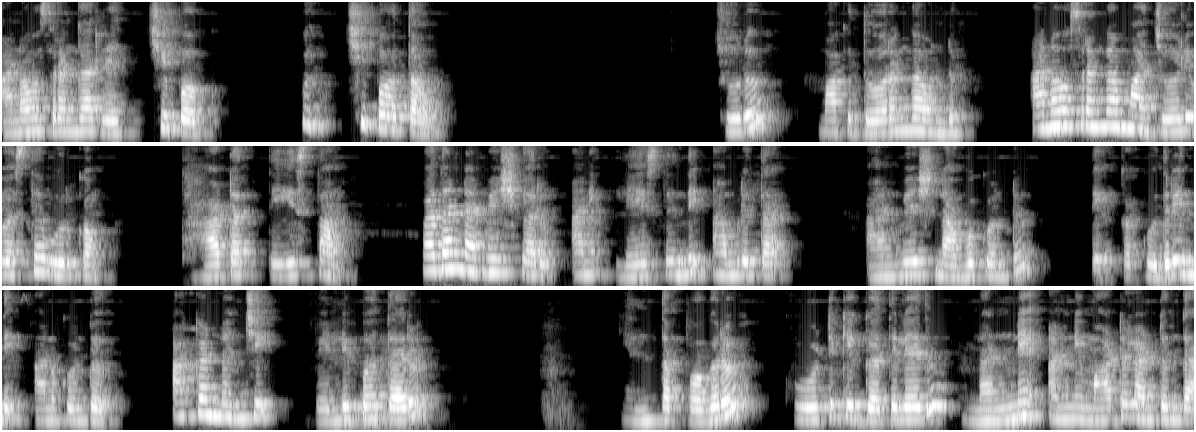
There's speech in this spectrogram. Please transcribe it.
అనవసరంగా రెచ్చిపోకు. పుచ్చిపోతావు. చూడు మాకు దూరంగా ఉండు. అనవసరంగా మా జోలి వస్తే ఊరుకోం. తాట తీస్తాం. పదండి అన్వేష్ గారు అని లేస్తుంది అమృత. అన్వేష్ నవ్వుకుంటూ తెక్క కుదిరింది అనుకుంటూ అక్కడి నుంచి వెళ్ళిపోతారు. ఎంత పొగరు? కోటికి గతి లేదు. నన్నే అన్ని మాటలు అంటుందా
